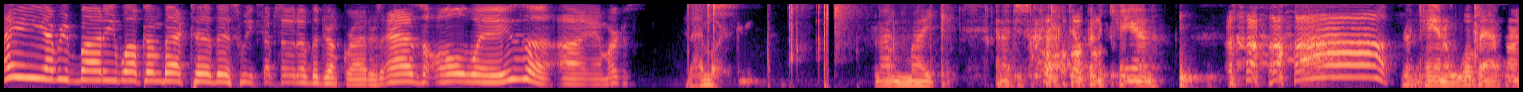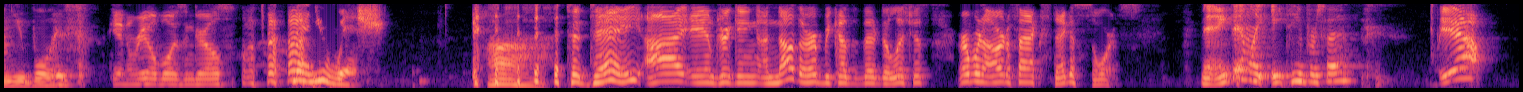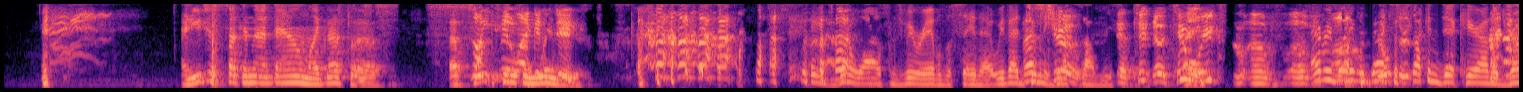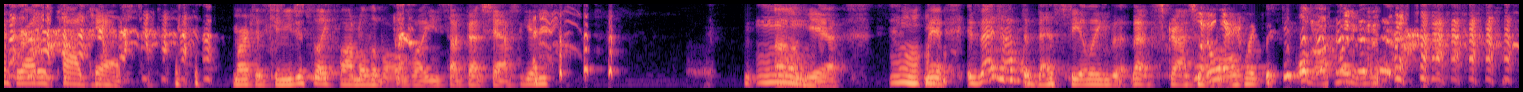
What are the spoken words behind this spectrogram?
Hey, everybody, welcome back to this week's episode of The Drunk Riders. As always, uh, I am Marcus. And I'm Mark. And I'm Mike. And I just cracked open a can. A can of whoop ass on you boys. Getting real, boys and girls. Man, you wish. Ah. Today, I am drinking another, because they're delicious, Urban Artifact Stegosaurus. Man, ain't that like 18%? Yeah! And you just sucking that down like that's a, a sweet me tea like from a dick. Wendy's. It's been a while since we were able to say that. We've had too That's many true. guests on Yeah, recently. two, no, two Hey. weeks of, of Everybody, we're back to sucking dick here on the Drunk Riders podcast. Marcus, can you just like fondle the balls while you suck that shaft again? Mm. Oh, yeah. Man, is that not the best feeling that, that scratch of the balls? Like Hold on, wait a minute.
